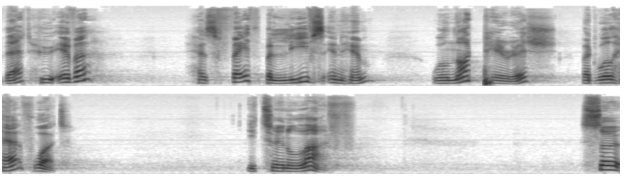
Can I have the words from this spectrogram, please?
that whoever has faith, believes in him, will not perish, but will have what? Eternal life. So,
